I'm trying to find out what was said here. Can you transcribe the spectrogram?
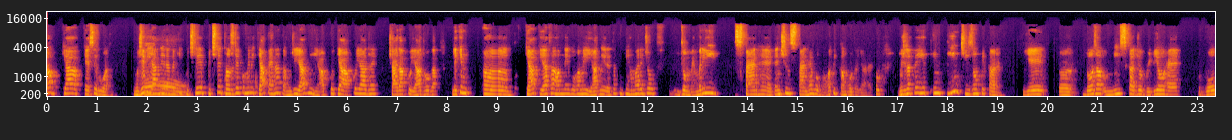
कब क्या कैसे हुआ था। मुझे भी याद नहीं रहता कि हम्म। पिछले पिछले थर्सडे को मैंने क्या पहना था मुझे याद नहीं है। आपको क्या आपको याद है? शायद आपको याद होगा। लेकिन आ, क्या किया था हमने वो हमें याद नहीं रहता क्योंकि हमारे जो जो मेमोरी स्पैन है अटेंशन स्पैन है, वो बहुत ही कम होता जा रहा है। तो मुझे लगता है ये इन तीन चीज़ों के कारण ये दो 2019 का जो वीडियो है, वो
